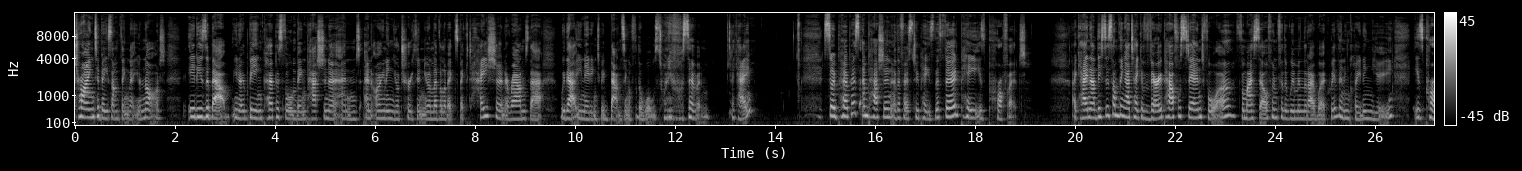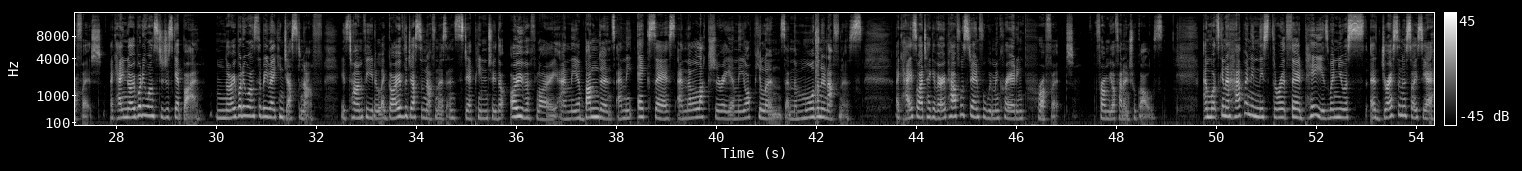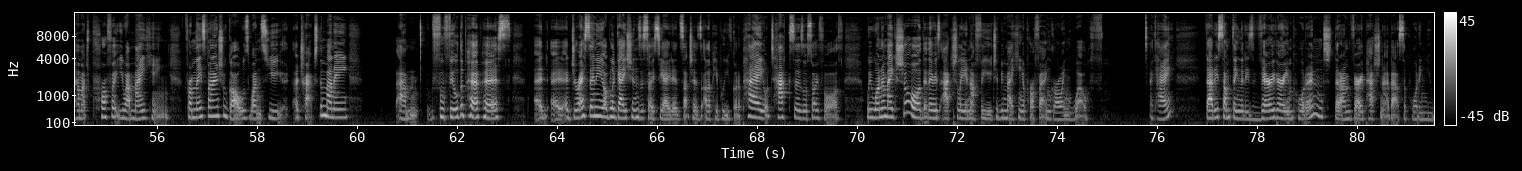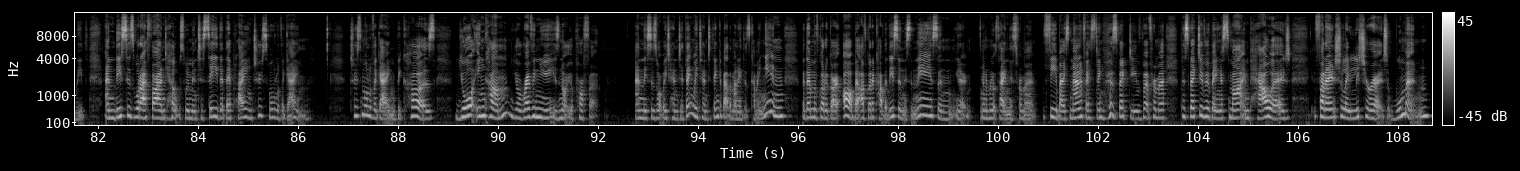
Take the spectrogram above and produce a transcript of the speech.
trying to be something that you're not. It is about, you know, being purposeful and being passionate and and owning your truth and your level of expectation around that without you needing to be bouncing off of the walls 24/7. Okay? So, purpose and passion are the first two P's. The third P is profit. Okay, now this is something I take a very powerful stand for, for myself and for the women that I work with, and including you, is profit. Okay, nobody wants to just get by. Nobody wants to be making just enough. It's time for you to let go of the just enoughness and step into the overflow and the abundance and the excess and the luxury and the opulence and the more than enoughness. Okay, so I take a very powerful stand for women creating profit from your financial goals. And what's going to happen in this th- third P is when you address and associate how much profit you are making from these financial goals, once you attract the money, um, fulfill the purpose, ad- address any obligations associated, such as other people you've got to pay or taxes or so forth, we want to make sure that there is actually enough for you to be making a profit and growing wealth. Okay? that is something that is very, very important that I'm very passionate about supporting you with. And this is what I find helps women to see that they're playing too small of a game. Too small of a game because your income, your revenue is not your profit. And this is what we tend to think. We tend to think about the money that's coming in, but then we've got to go, oh, but I've got to cover this and this and this. And, you know, and I'm not saying this from a fear based manifesting perspective, but from a perspective of being a smart, empowered, financially literate woman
